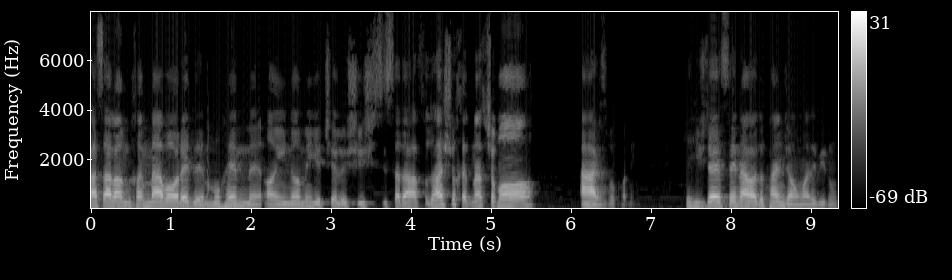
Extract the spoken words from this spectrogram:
پس الان می‌خوایم موارد مهم آینامه 46 378 رو خدمت شما عرض بکنیم. که 18 3 95 هم اومده بیرون.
